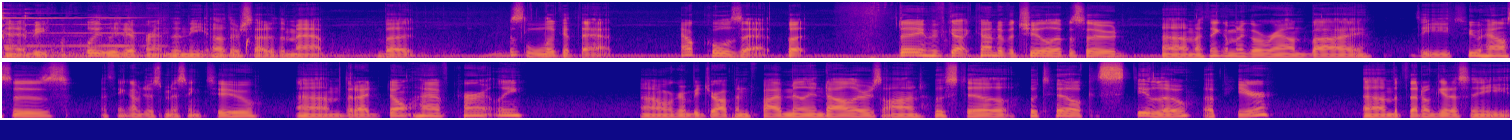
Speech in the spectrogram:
and it be completely different than the other side of the map. But just look at that. How cool is that? But today we've got kind of a chill episode. Um, I think I'm going to go around by the two houses. I think I'm just missing two um, that I don't have currently. Uh, we're going to be dropping $5 million on Hostel, Hotel Castillo up here. Um, but that'll get us a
